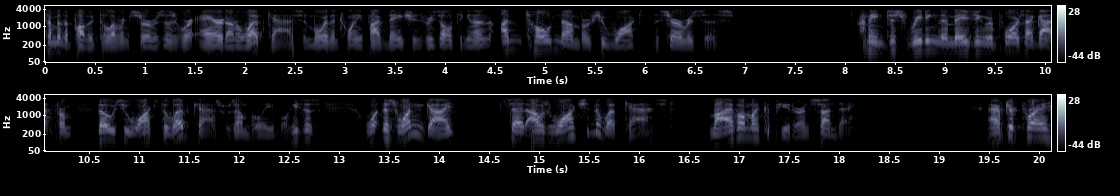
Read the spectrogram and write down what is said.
some of the public deliverance services were aired on a webcast in more than 25 nations, resulting in an untold numbers who watched the services. I mean, just reading the amazing reports I got from those who watched the webcast was unbelievable. He says, what, this one guy said, I was watching the webcast live on my computer on Sunday. After pray,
